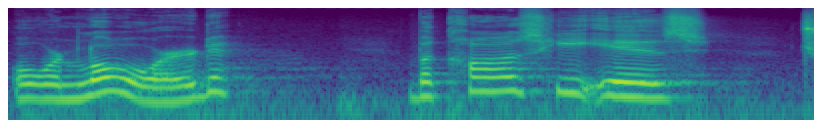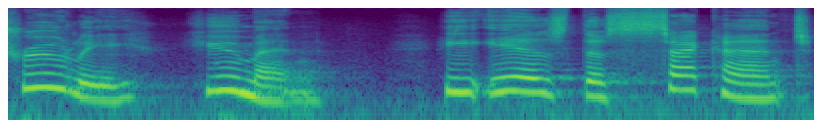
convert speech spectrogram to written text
or Lord because he is truly human. He is the second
